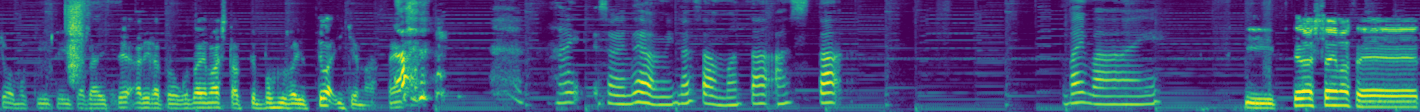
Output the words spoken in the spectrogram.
今日も聞いていただいてありがとうございましたって僕が言ってはいけません。はい。それでは皆さんまた明日。バイバイ。いってらっしゃいませ。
